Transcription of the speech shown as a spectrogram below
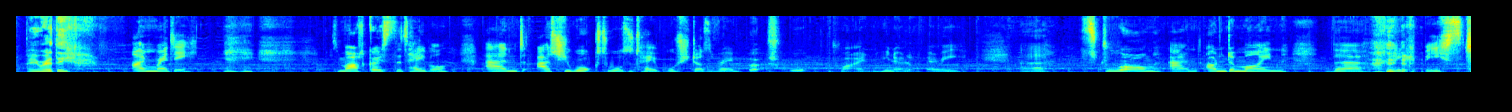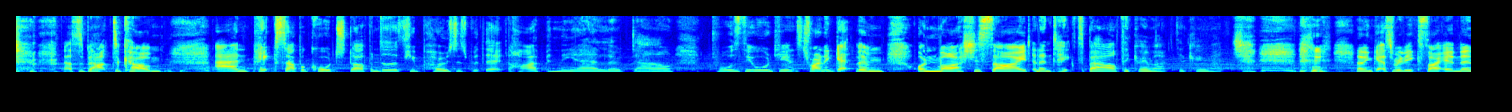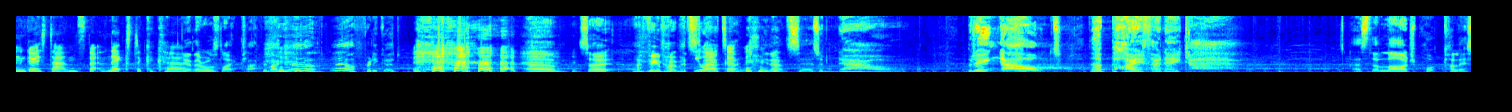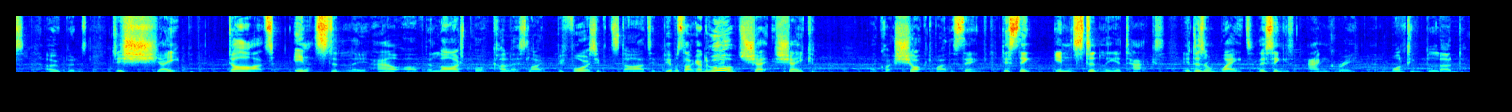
are you ready? I'm ready. So Marsh goes to the table, and as she walks towards the table, she does a very butch walk, try and you know look very uh, strong and undermine the big beast that's about to come, and picks up a quarterstaff and does a few poses with it, high up in the air, low down towards the audience, trying to get them on Marsh's side, and then takes a bow. Thank you very much. Thank you very much. and then gets really excited, and then goes down sta- next to Kakur. Yeah, they're all like clapping, like, yeah, yeah, pretty good. um, so a few moments You're later, welcome. he now says, and now, Bring out the Pythonator. as the large portcullis opens, this shape darts instantly out of the large portcullis, like before it's even started. People start going, oh, sh- shaken, like quite shocked by this thing. This thing instantly attacks. It doesn't wait. This thing is angry and wanting blood.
